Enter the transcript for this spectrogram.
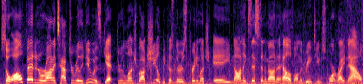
So all Fed and Ohranex have to really do is get through the Lunchbox shield because there's pretty much a non-existent amount of health on the green team's fort right now.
